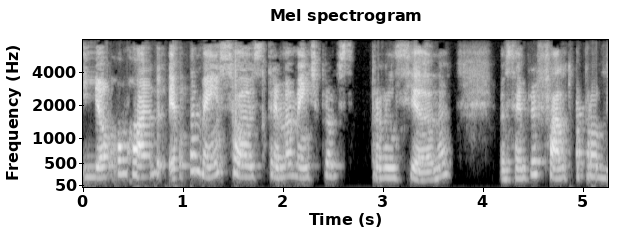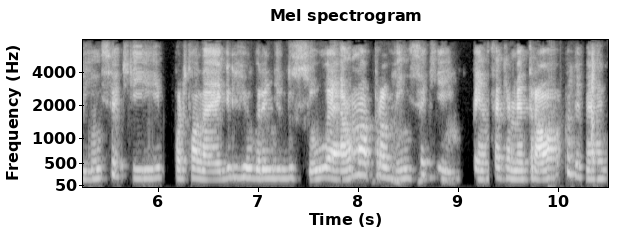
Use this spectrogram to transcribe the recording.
E eu concordo, eu também sou extremamente provinciana, eu sempre falo que a província aqui, Porto Alegre, Rio Grande do Sul, é uma província que pensa que é metrópole, né?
